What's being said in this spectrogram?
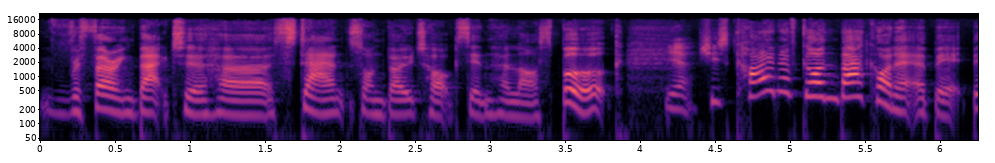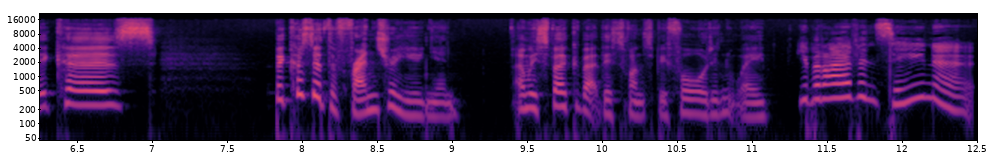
referring back to her stance on Botox in her last book. Yeah. she's kind of gone back on it a bit because because of the Friends reunion. And we spoke about this once before, didn't we? Yeah, but I haven't seen it.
